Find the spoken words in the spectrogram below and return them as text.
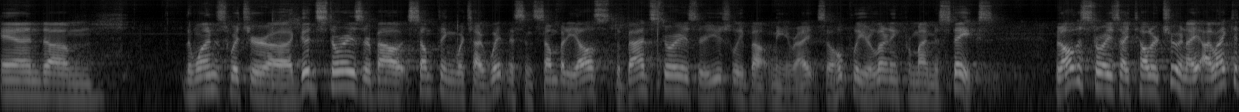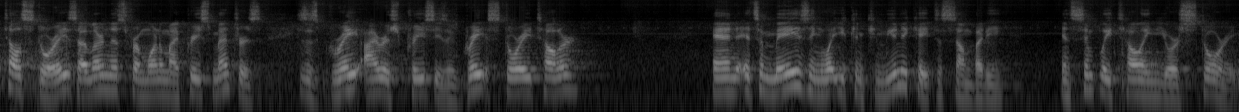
And um, the ones which are uh, good stories are about something which I witnessed in somebody else. The bad stories are usually about me, right? So hopefully you're learning from my mistakes. But all the stories I tell are true. And I, I like to tell stories. I learned this from one of my priest mentors. He's this great Irish priest, he's a great storyteller. And it's amazing what you can communicate to somebody in simply telling your story.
